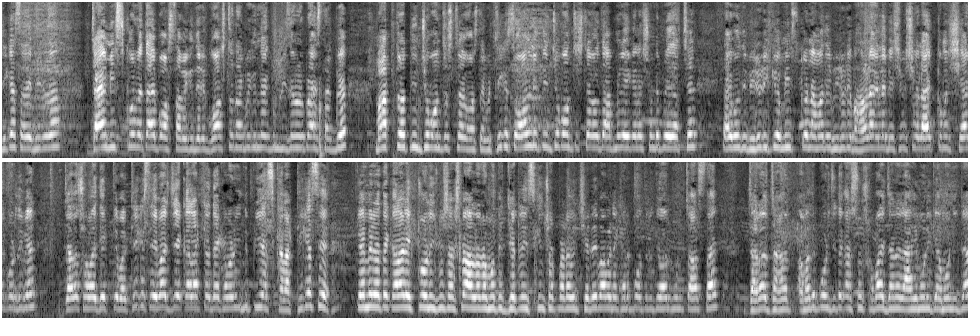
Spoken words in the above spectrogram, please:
ঠিক আছে? ভিডিওটা যাই মিস করবে তাই পস্তাবে কিন্তু, এটা থাকবে কিন্তু একদম রিজনেবল প্রাইস থাকবে। মাত্র তিনশো পঞ্চাশ টাকা গছ থাকবে, ঠিক আছে? অনলি তিনশো পঞ্চাশ টাকাতে আপনারা এই কালেকশনটা পেয়ে যাচ্ছেন। তাই বলতে ভিডিওটি কেউ মিস করেন আমাদের ভিডিওটি ভালো লাগলে বেশি বেশি লাইক কমেন্ট শেয়ার করে দিবেন, যাতে সবাই দেখতে পায়। ঠিক আছে? এবার যে কালারটা দেখাবো, এটা কিন্তু পিএস কালার ঠিক আছে? ক্যামেরাতে কালার একটু উনিশ বিশ আসলে, আল্লাহর মধ্যে যেটা স্ক্রিনশট পাঠাবেন সেটাই পাবেন। এখানে প্রতিনিধি হওয়ার কোনো চান্স নাই। যারা আমাদের পরিচিত কাজ সবাই জানে রাহিমণি কেমন, এটা।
